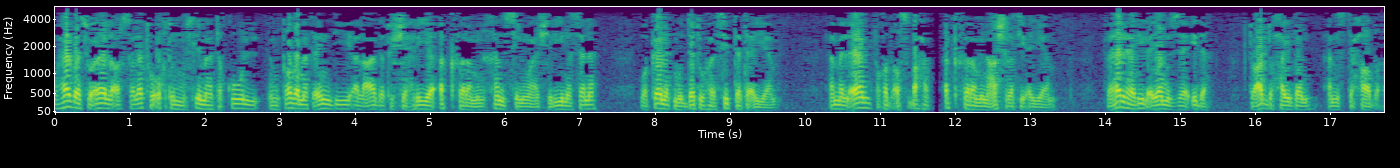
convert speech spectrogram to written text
وهذا سؤال أرسلته أخت مسلمة تقول انتظمت عندي العادة الشهرية أكثر من خمس وعشرين سنة وكانت مدتها ستة أيام. أما الآن فقد أصبحت أكثر من عشرة أيام. فهل هذه الأيام الزائدة تعد حيضا أم استحاضة؟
